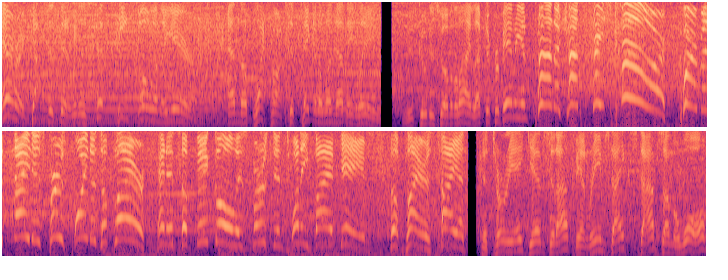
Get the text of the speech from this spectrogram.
Eric Gustafsson with his 15th goal of the year. And the Blackhawks have taken a 1 0 lead. Here's Gudas over the line. Left it for Bailey and front. A shot. They score! Corban Knight, his first point as a Flyer. And it's a big goal. His first in 25 games. The Flyers tie it. Couturier gives it up. Van Riemsdyk stops on the wall.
